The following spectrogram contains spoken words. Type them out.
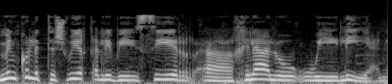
من كل التشويق اللي بيصير خلاله وليه يعني.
